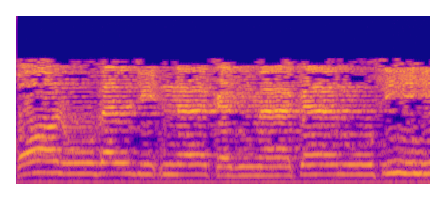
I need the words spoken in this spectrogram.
قالوا بل جئناك بما كانوا فيه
